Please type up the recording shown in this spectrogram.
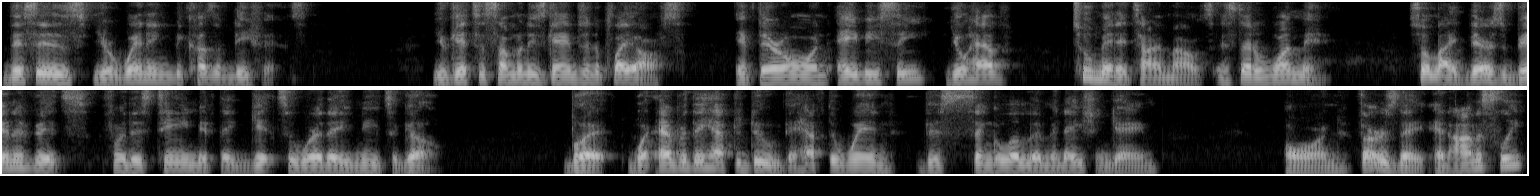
This is you're winning because of defense. You get to some of these games in the playoffs. If they're on ABC, you'll have two minute timeouts instead of one minute. So, like, there's benefits for this team if they get to where they need to go. But whatever they have to do, they have to win this single elimination game on Thursday. And honestly,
